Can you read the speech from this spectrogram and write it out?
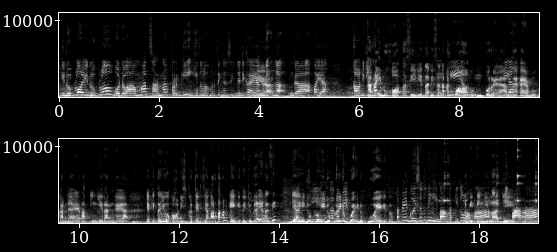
hidup lo hidup lo bodoh amat sana pergi gitu loh ngerti nggak sih jadi kayak Iya. nggak nggak nggak apa ya kalau di kita Karena kan- ibu kota sih kita di sana kan. Kuala Lumpur ya, Iya. maksudnya kayak bukan daerah pinggiran kayak ya kita juga kalau di kerja di Jakarta kan kayak gitu juga ya nggak sih? Ya Mungkin. hidup lu hidup lu Nggak, hidup tapi- gue hidup gue gitu. tapi egoisnya tuh tinggi banget gitu Lebih loh kak tinggi lagi. Ih, parah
